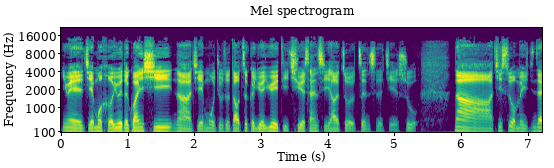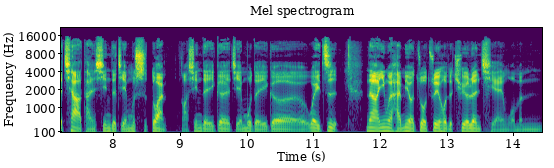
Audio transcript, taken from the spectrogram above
因为节目合约的关系，那节目就是到这个月月底七月三十一号做正式的结束。那其实我们已经在洽谈新的节目时段啊，新的一个节目的一个位置。那因为还没有做最后的确认前，我们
